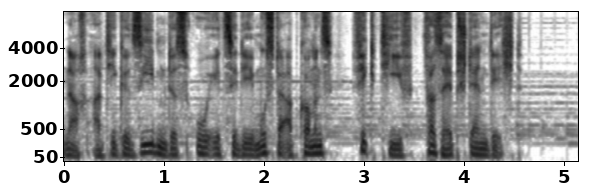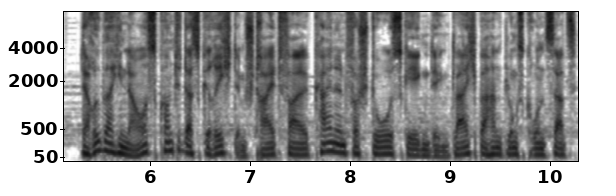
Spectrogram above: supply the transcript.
nach Artikel 7 des OECD-Musterabkommens fiktiv verselbstständigt. Darüber hinaus konnte das Gericht im Streitfall keinen Verstoß gegen den Gleichbehandlungsgrundsatz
